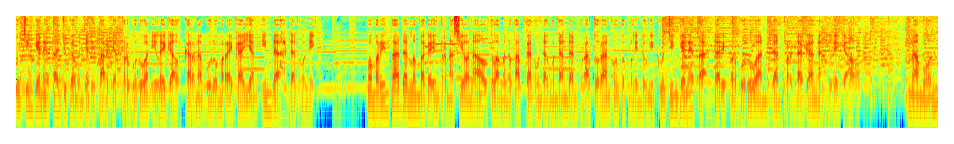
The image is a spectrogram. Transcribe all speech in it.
kucing geneta juga menjadi target perburuan ilegal karena bulu mereka yang indah dan unik. Pemerintah dan lembaga internasional telah menetapkan undang-undang dan peraturan untuk melindungi kucing geneta dari perburuan dan perdagangan ilegal. Namun,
